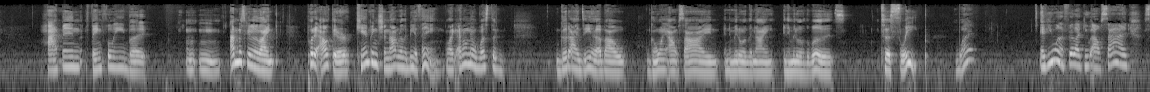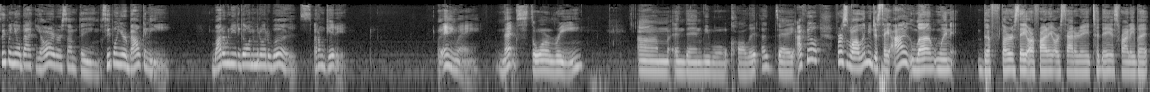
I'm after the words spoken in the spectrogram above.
happened, thankfully. But mm-mm. I'm just gonna like put it out there. Camping should not really be a thing. Like, I don't know what's the good idea about going outside in the middle of the night, in the middle of the woods to sleep. What? If you want to feel like you outside, sleep in your backyard or something. Sleep on your balcony. Why do we need to go in the middle of the woods? I don't get it. But anyway, next story. Um, and then we will call it a day. I feel, first of all, let me just say, I love when the Thursday or Friday or Saturday, today is Friday, but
